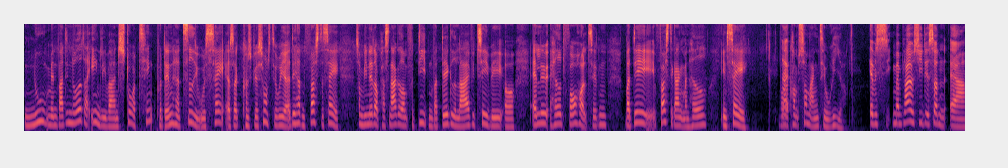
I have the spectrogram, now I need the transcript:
nu, men var det noget, der egentlig var en stor ting på den her tid i USA? Altså konspirationsteorier, er det her den første sag, som vi netop har snakket om, fordi den var dækket live i tv, og alle havde et forhold til den. Var det første gang, man havde en sag, hvor Nej. der kom så mange teorier? Jeg vil sige, man plejer jo at sige, at det sådan er,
